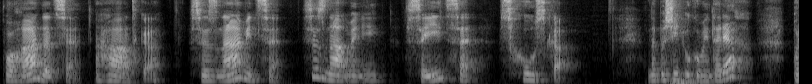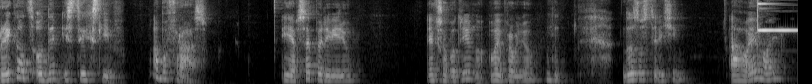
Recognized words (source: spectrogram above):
погада це гадка, сезнаміть це знамені, сеїться, схуска. Напишіть у коментарях приклад з одним із цих слів або фраз. І я все перевірю. Якщо потрібно, виправлю. До зустрічі. Агой-агой!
